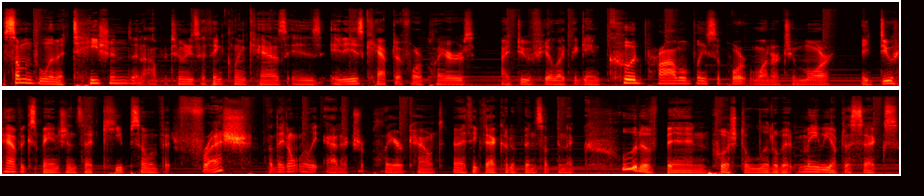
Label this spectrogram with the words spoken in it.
Some of the limitations and opportunities I think Clank has is it is capped at four players. I do feel like the game could probably support one or two more. They do have expansions that keep some of it fresh, but they don't really add extra player count. And I think that could have been something that could have been pushed a little bit, maybe up to six.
